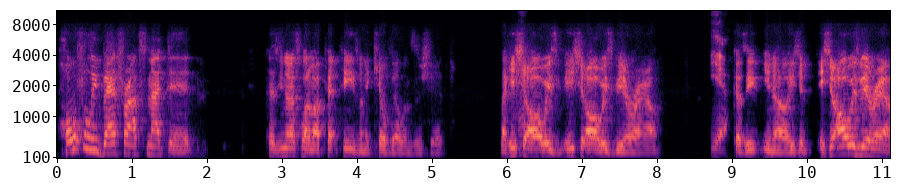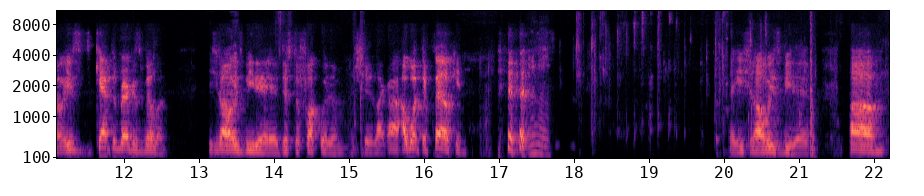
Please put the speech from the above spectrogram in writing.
Hopefully, Batroc's not dead because you know that's one of my pet peeves when they kill villains and shit. Like he should always he should always be around. Yeah. because he, you know, he should he should always be around. He's Captain America's villain. He should always be there just to fuck with him and shit. Like I, I want the Falcon. Mm-hmm. Like, he should always be there. Um,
